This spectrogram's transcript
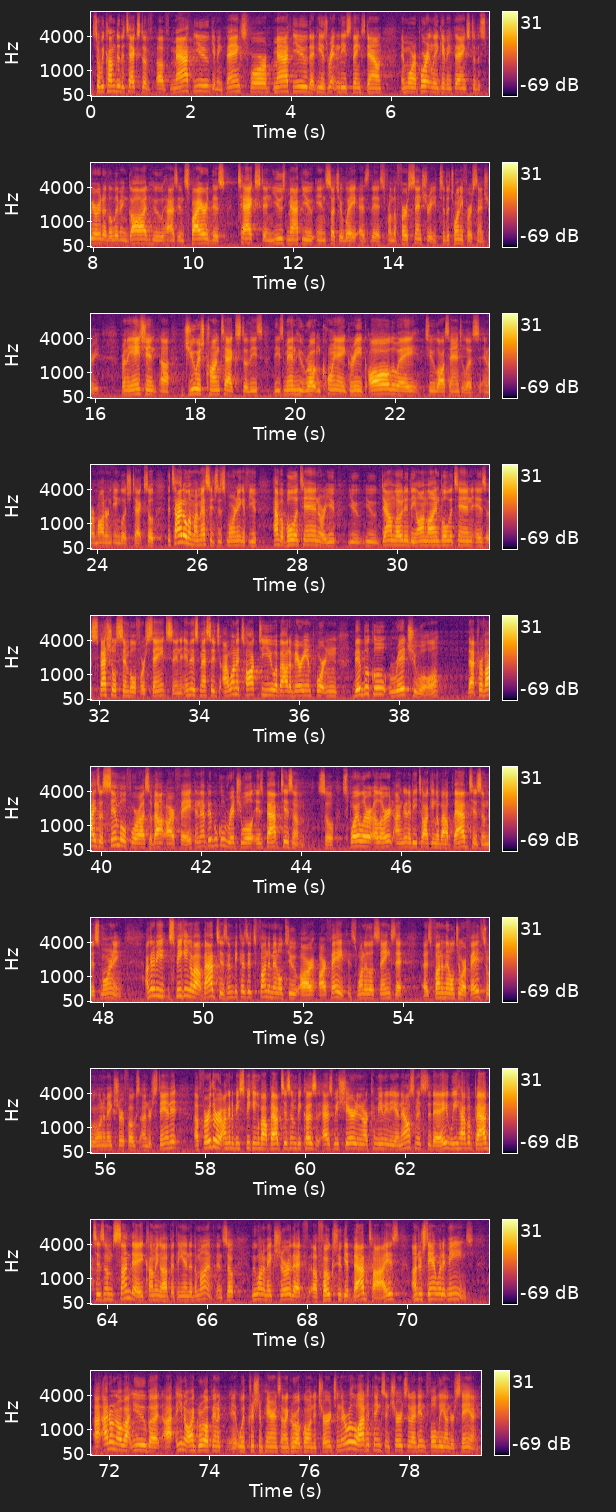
so we come to the text of, of Matthew, giving thanks for Matthew that he has written these things down, and more importantly, giving thanks to the Spirit of the living God who has inspired this text and used Matthew in such a way as this, from the first century to the 21st century. From the ancient uh, Jewish context of these, these men who wrote in Koine Greek all the way to Los Angeles in our modern English text. So, the title of my message this morning, if you have a bulletin or you, you, you downloaded the online bulletin is a special symbol for saints. And in this message, I want to talk to you about a very important biblical ritual that provides a symbol for us about our faith. And that biblical ritual is baptism. So, spoiler alert, I'm going to be talking about baptism this morning. I'm going to be speaking about baptism because it's fundamental to our, our faith. It's one of those things that is fundamental to our faith, so we want to make sure folks understand it. Uh, further, I'm going to be speaking about baptism because, as we shared in our community announcements today, we have a baptism Sunday coming up at the end of the month. And so we want to make sure that uh, folks who get baptized understand what it means. I, I don't know about you, but I, you know, I grew up in a, with Christian parents and I grew up going to church, and there were a lot of things in church that I didn't fully understand.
